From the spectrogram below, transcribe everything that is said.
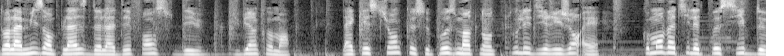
dans la mise en place de la défense du bien commun. La question que se posent maintenant tous les dirigeants est comment va-t-il être possible de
